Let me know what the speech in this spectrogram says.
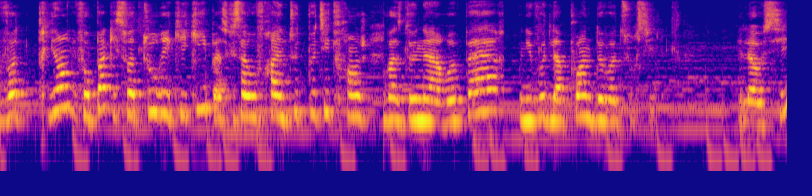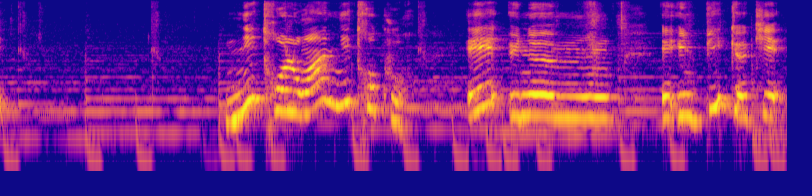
Votre triangle, il faut pas qu'il soit tout rikiki parce que ça vous fera une toute petite frange. On va se donner un repère au niveau de la pointe de votre sourcil. Là aussi, ni trop loin, ni trop court. Et une, euh, et une pique qui est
